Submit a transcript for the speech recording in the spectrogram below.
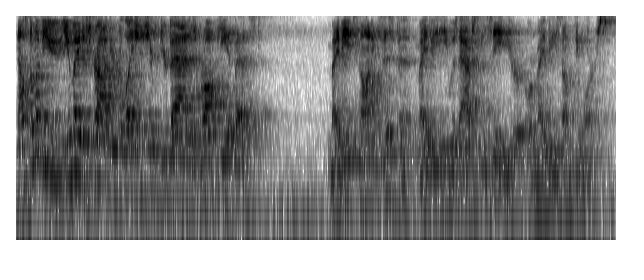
Now, some of you, you may describe your relationship with your dad as rocky at best. Maybe it's non existent. Maybe he was absentee, or, or maybe something worse.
